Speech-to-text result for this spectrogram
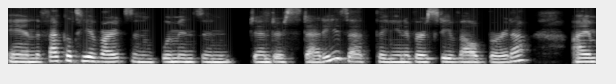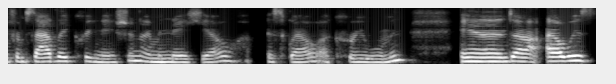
in the Faculty of Arts and Women's and Gender Studies at the University of Alberta. I am from Saddle Lake Cree Nation. I'm a Nehio Esquel, a Cree woman. And uh, I always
